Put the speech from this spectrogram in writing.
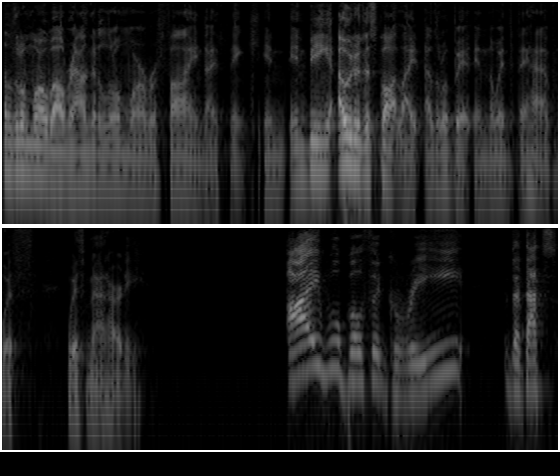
a little more well-rounded, a little more refined. I think in in being out of the spotlight a little bit in the way that they have with with Matt Hardy. I will both agree that that's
